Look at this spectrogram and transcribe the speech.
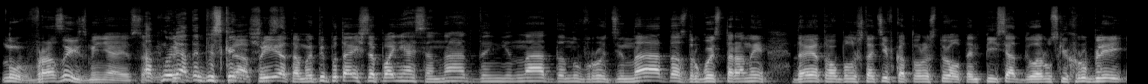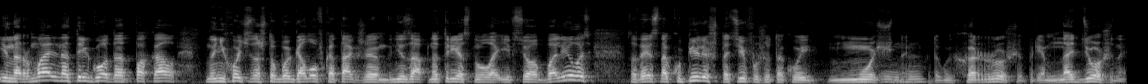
ну, в разы изменяется. От нуля до бесконечности. Да, при этом, и ты пытаешься понять, а надо, не надо, ну, вроде надо. С другой стороны, до этого был штатив, который стоил там 50 белорусских рублей и нормально три года отпахал. Но не хочется, чтобы головка также внезапно треснула и все обвалилось. Соответственно, купили штатив уже такой мощный, угу. такой хороший, прям надежный.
